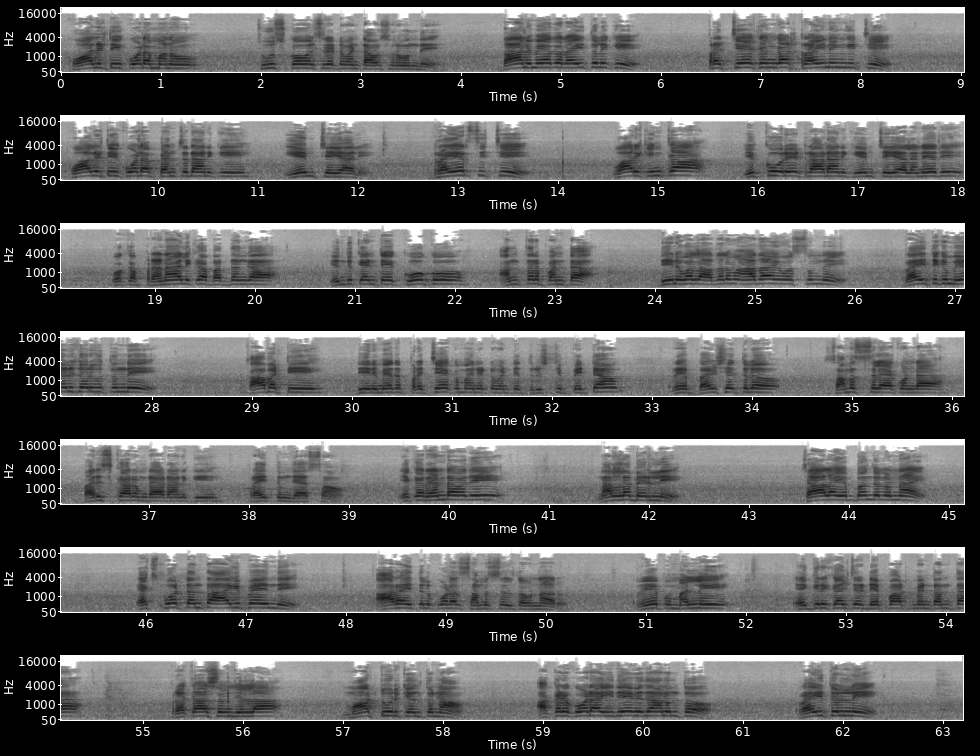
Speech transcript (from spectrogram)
క్వాలిటీ కూడా మనం చూసుకోవాల్సినటువంటి అవసరం ఉంది. దాని మీద రైతులకి ప్రత్యేకంగా ట్రైనింగ్ ఇచ్చి క్వాలిటీ కూడా పెంచడానికి ఏం చేయాలి? డ్రయర్స్ ఇచ్చి వారికి ఇంకా ఎక్కువ రేట్ రావడానికి ఏం చేయాలనేది ఒక ప్రణాళికాబద్ధంగా ఎందుకంటే కోకో అంతర పంట. దీనివల్ల అదనం ఆదాయం వస్తుంది. రైతుకి మేలు జరుగుతుంది. కాబట్టి దీని మీద ప్రత్యేకమైనటువంటి దృష్టి పెట్టాం. రేపు భవిష్యత్తులో సమస్య లేకుండా పరిష్కారం రావడానికి ప్రయత్నం చేస్తాం. ఇక రెండవది నల్లబెర్లి చాలా ఇబ్బందులు ఉన్నాయి ఎక్స్పోర్ట్ అంతా ఆగిపోయింది. ఆ రైతులు కూడా సమస్యలతో ఉన్నారు. రేపు మళ్ళీ అగ్రికల్చర్ డిపార్ట్మెంట్ అంతా ప్రకాశం జిల్లా మాటూరుకి వెళ్తున్నాం. అక్కడ కూడా ఇదే విధానంతో రైతుల్ని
